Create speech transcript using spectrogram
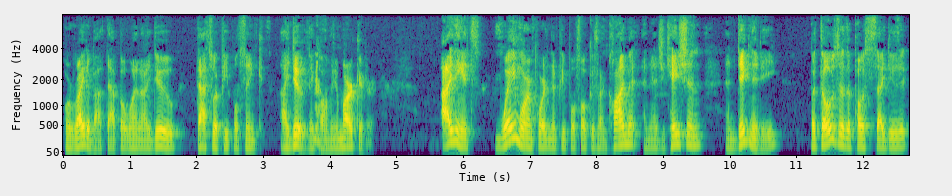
or write about that. But when I do, that's what people think I do. They call me a marketer. I think it's way more important that people focus on climate and education and dignity. But those are the posts I do that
